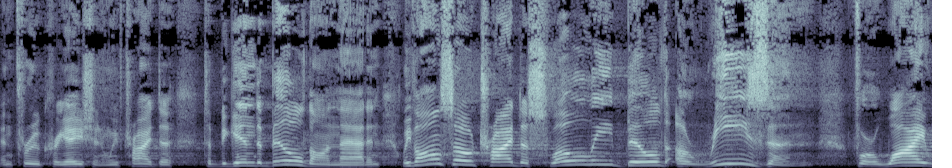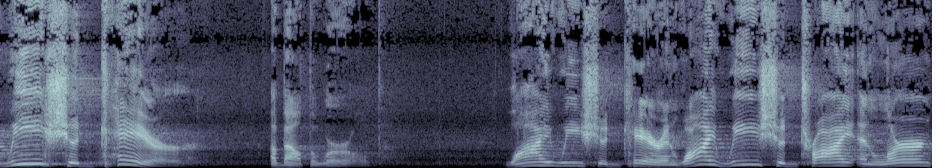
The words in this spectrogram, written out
and through creation. We've tried to, to begin to build on that. And we've also tried to slowly build a reason for why we should care about the world. Why we should care and why we should try and learn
